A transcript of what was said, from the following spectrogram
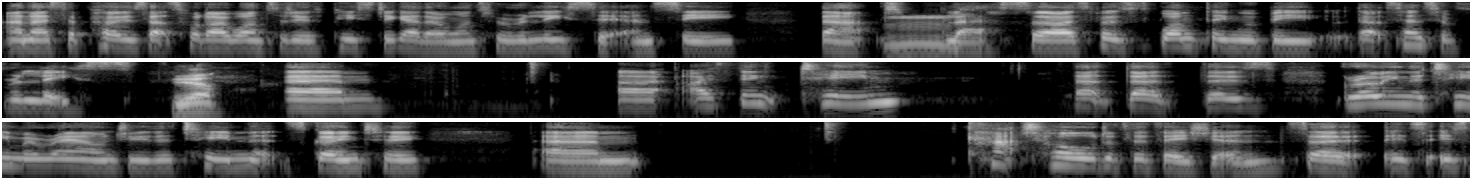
and I suppose that's what I want to do with piece together. I want to release it and see that mm. blessed. So I suppose one thing would be that sense of release. Yeah. Um uh, I think team that that there's growing the team around you, the team that's going to um catch hold of the vision. So it's, it's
